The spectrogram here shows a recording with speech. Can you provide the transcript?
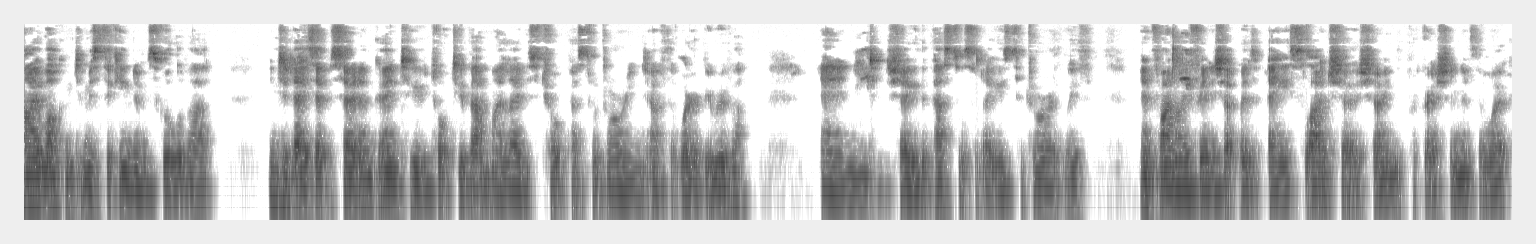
Hi, welcome to Mr. Kingdom School of Art. In today's episode, I'm going to talk to you about my latest chalk pastel drawing of the Werribee River and show you the pastels that I used to draw it with, and finally finish up with a slideshow showing the progression of the work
